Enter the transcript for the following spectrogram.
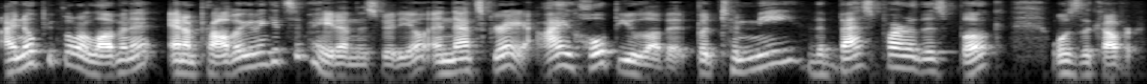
I know people are loving it, and I'm probably going to get some hate on this video, and that's great. I hope you love it. But to me, the best part of this book was the cover.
